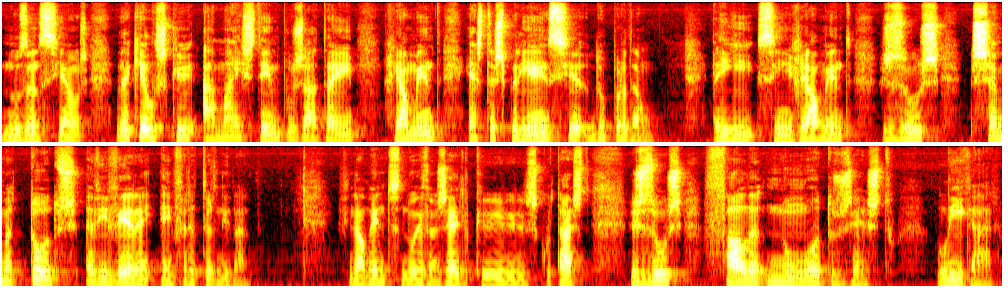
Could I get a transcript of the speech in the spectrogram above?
nos anciãos, daqueles que há mais tempo já têm realmente esta experiência do perdão. Aí sim, realmente, Jesus chama todos a viverem em fraternidade. Finalmente, no Evangelho que escutaste, Jesus fala num outro gesto, ligar.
